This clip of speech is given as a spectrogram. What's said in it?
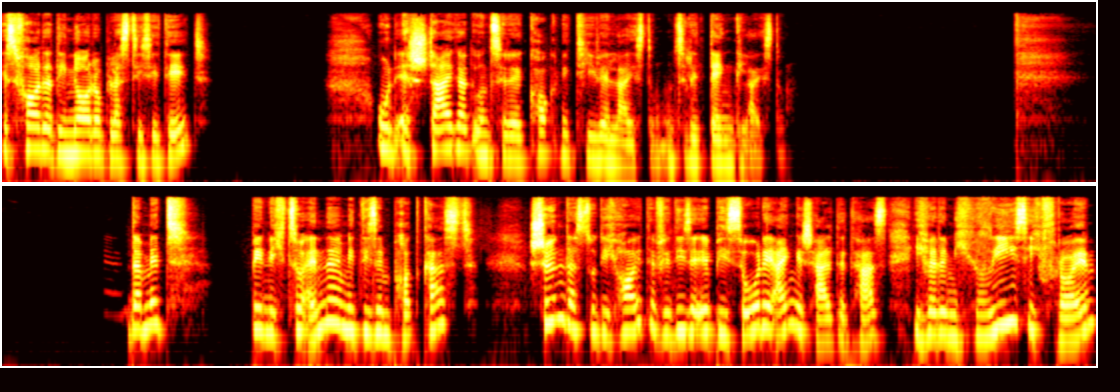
Es fordert die Neuroplastizität, und es steigert unsere kognitive Leistung, unsere Denkleistung. Damit bin ich zu Ende mit diesem Podcast. Schön, dass du dich heute für diese Episode eingeschaltet hast. Ich werde mich riesig freuen,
